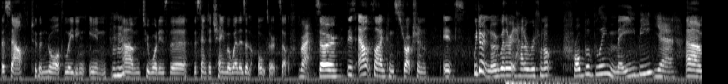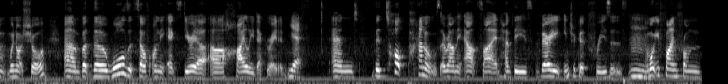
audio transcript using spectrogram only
the south to the north, leading in Mm-hmm. um, to what is the the center chamber where there's an altar itself. right. So this outside construction, it's we don't know whether it had a roof or not. Probably, maybe. Yeah. Um, we're not sure. Um, but the walls itself on the exterior are highly decorated. Yes. And the top panels around the outside have these very intricate friezes. And what you find from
